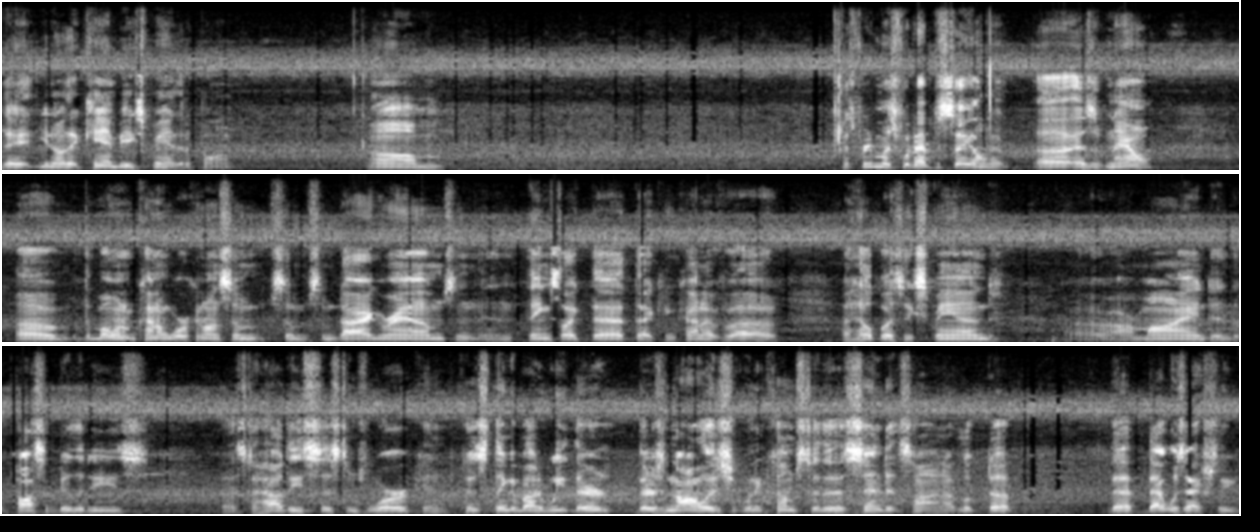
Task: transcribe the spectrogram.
That you know that can be expanded upon. Um, that's pretty much what I have to say on it uh, as of now. Uh, the moment, I'm kind of working on some some some diagrams and, and things like that that can kind of uh, help us expand uh, our mind and the possibilities as to how these systems work. And because think about it, we there there's knowledge when it comes to the ascendant sign. I've looked up that that was actually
